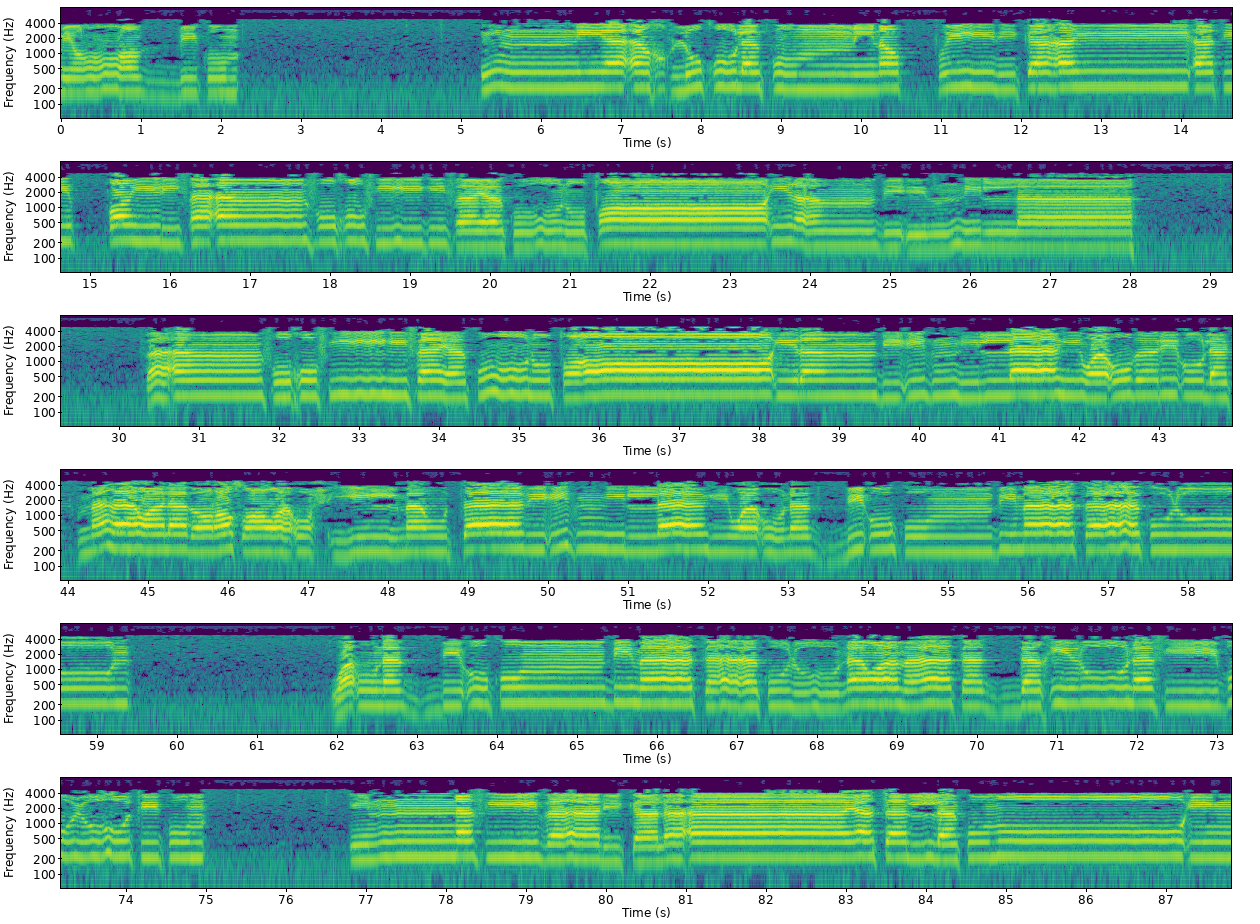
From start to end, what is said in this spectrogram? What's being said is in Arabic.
من ربكم إني أخلق لكم من الطين كهيئة الطير فأنفخ فيه فيكون طائرا بإذن الله. فأنفخ فيه فيكون طائرا بإذن الله وأبرئ لك الأكمه والأبرص وأحيي الموتى بإذن الله وأنبئكم بما تاكلون وأنبئكم بما تاكلون وما تدعون تدخرون في بيوتكم إن في ذلك لآية لكم إن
